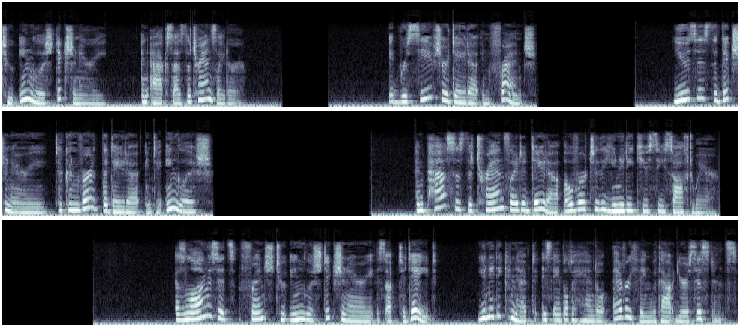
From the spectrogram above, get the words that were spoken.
to English dictionary and acts as the translator. It receives your data in French, uses the dictionary to convert the data into English, and passes the translated data over to the Unity QC software. As long as its French to English dictionary is up to date, Unity Connect is able to handle everything without your assistance.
